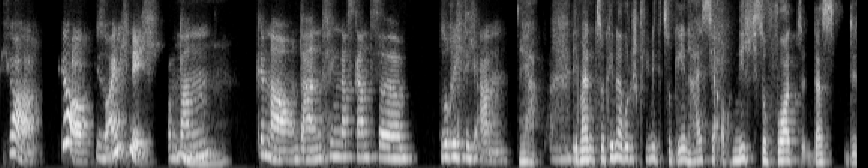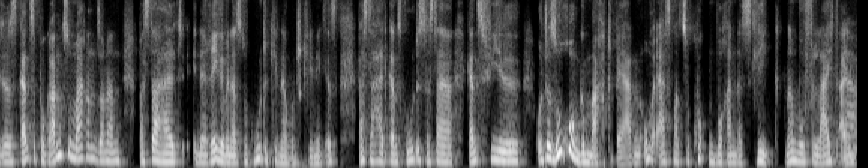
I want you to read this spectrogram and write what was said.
ja, ja, wieso eigentlich nicht? Und dann, mhm. genau, und dann fing das Ganze so richtig an. Ja, ich meine, zur Kinderwunschklinik zu gehen, heißt ja auch nicht sofort das, das ganze Programm zu machen, sondern was da halt in der Regel, wenn das eine gute Kinderwunschklinik ist, was da halt ganz gut ist, dass da ganz viel Untersuchungen gemacht werden, um erstmal zu gucken, woran das liegt, ne? wo vielleicht ein ja.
